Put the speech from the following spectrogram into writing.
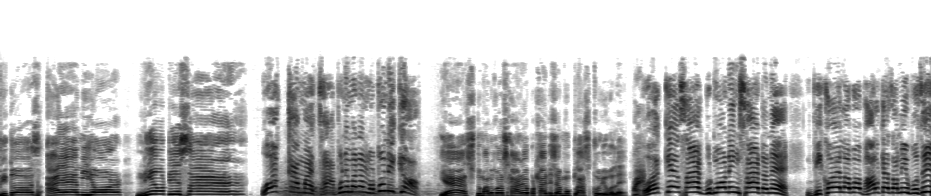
because I am your new teacher ৱাকা মাই ছাৰ আপুনি মানে নতুন শিক্ষক। য়েছ তোমালোকৰ ছাৰে পঠাই দিছে মোক ক্লাছ কৰিবলৈ okay sir good morning sir তেনে বিষয় ল'ব ভালকে জানি বুজি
